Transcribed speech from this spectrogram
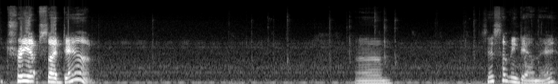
A tree upside down. Um... Is there something down there?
